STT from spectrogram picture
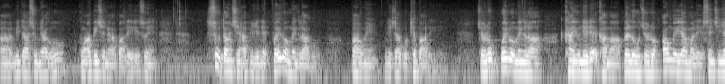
အာမိသားစုများကိုခွန်အားပေးခြင်းနဲ့ပါလေဆိုရင်ဆုတောင်းခြင်းအပြည့်နဲ့ပွဲတော်မင်္ဂလာကိုပါဝင်နေကြဖို့ဖြစ်ပါလေကျွန်တော်တို့ပွဲတော်မင်္ဂလာခံယူနေတဲ့အခါမှာဘယ်လိုကျွန်တော်တို့အောင်းမေးရမလဲဆင်ခြင်ရ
